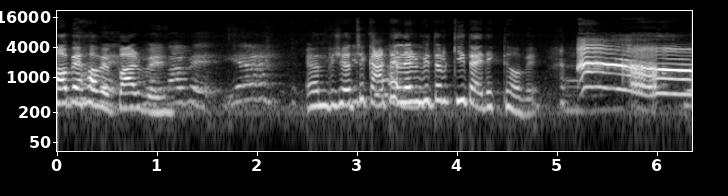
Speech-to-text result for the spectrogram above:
হবে হবে পারবে। এখন বিষয় হচ্ছে কাঁঠালের ভিতর কি তাই দেখতে হবে। আহ,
